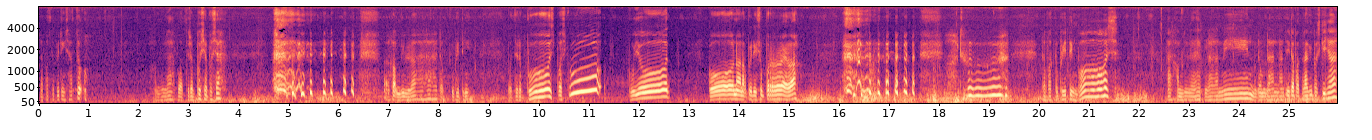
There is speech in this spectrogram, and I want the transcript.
dapat kepiting satu. Alhamdulillah buat direbus ya bos ya. Alhamdulillah dapat kepiting. Buat direbus bosku. Buyut. Kon anak piting super ya lah. Aduh. Dapat kepiting bos. Alhamdulillahirrahmanirrahim mudah-mudahan nanti dapat lagi bosku ya.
